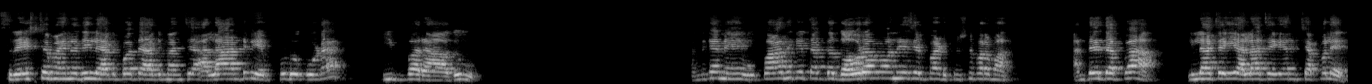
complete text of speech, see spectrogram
శ్రేష్టమైనది లేకపోతే అది మంచి అలాంటివి ఎప్పుడు కూడా ఇవ్వరాదు. అందుకనే ఉపాధికి తగ్గ గౌరవం అనే చెప్పాడు కృష్ణ పరమాత్మ. అంతే తప్ప ఇలా చెయ్యి అలా చెయ్యి అని చెప్పలేదు.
